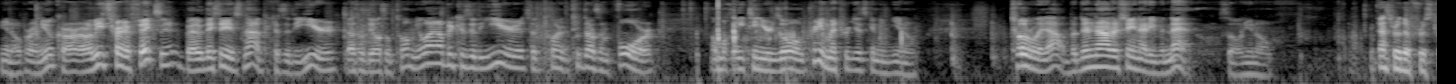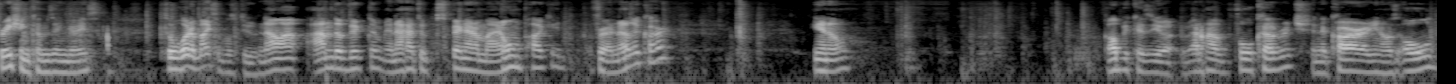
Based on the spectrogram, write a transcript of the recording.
you know, for a new car, or at least try to fix it. But if they say it's not because of the year, that's what they also told me. Well, because of the year, it's a 20, 2004 almost 18 years old. Pretty much we're just gonna, you know, total it out. But then now they're saying not even that. So, you know, that's where the frustration comes in, guys. So what am I supposed to do? Now I, am the victim and I have to spend out of my own pocket for another car? You know? All because you I don't have full coverage and the car, you know, is old.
